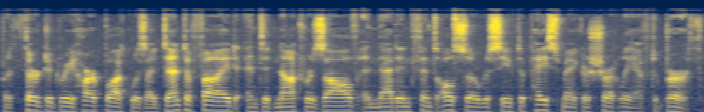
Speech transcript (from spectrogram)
But third degree heart block was identified and did not resolve, and that infant also received a pacemaker shortly after birth.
